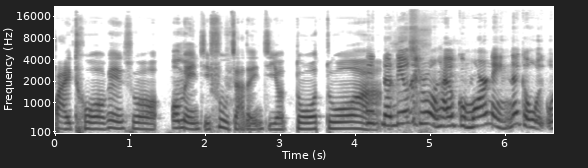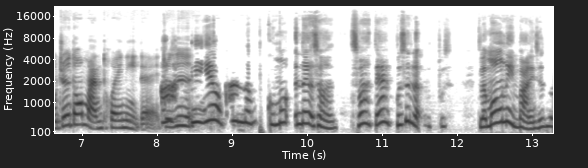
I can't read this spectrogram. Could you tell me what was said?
拜托，我跟你说，欧美影集复杂的影集有多多啊！The Newsroom 还有 Good Morning 那个我我觉得都蛮推你的欸，就是你也有看的 Good Morning 那个什么什么？等下不是 The 不是 The Morning 吧？你是说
